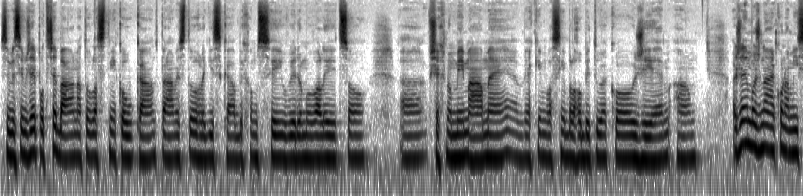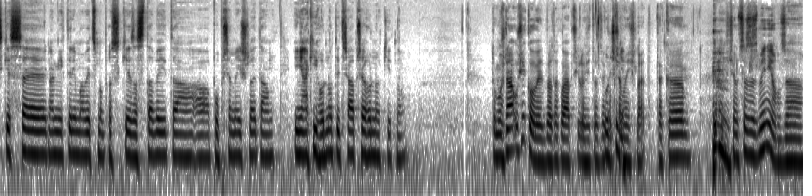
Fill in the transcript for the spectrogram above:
si myslím, že je potřeba na to vlastně koukat právě z toho hlediska, abychom si uvědomovali, co všechno my máme, v jakém vlastně blahobytu jako žijeme a a že je možná jako na místě se nad některýma věcmi prostě zastavit a, a popřemýšlet a i nějaký hodnoty třeba přehodnotit. No. To možná už i covid byl taková příležitost jako přemýšlet. Tak eh, v čem se změnil za,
